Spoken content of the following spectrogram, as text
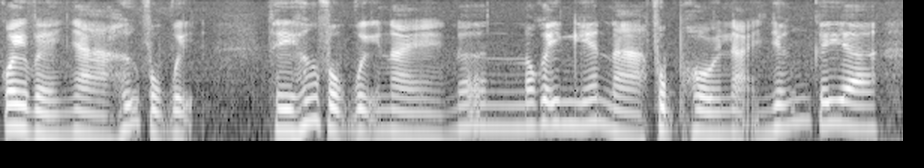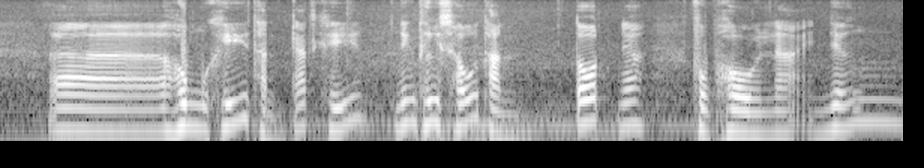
quay về nhà hướng phục vị thì hướng phục vị này nó, nó có ý nghĩa là phục hồi lại những cái uh, uh, hung khí thành cát khí những thứ xấu thành tốt nhé phục hồi lại những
